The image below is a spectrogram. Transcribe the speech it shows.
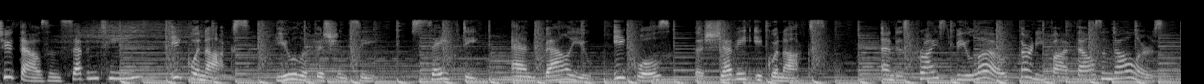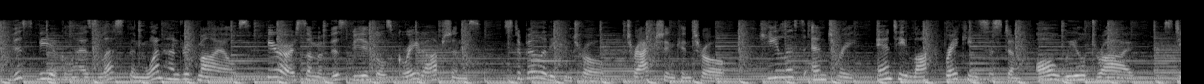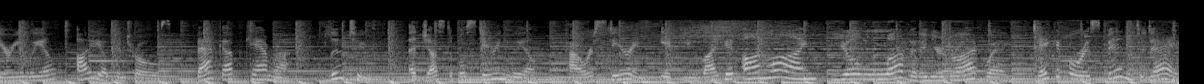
2017 Equinox. Fuel efficiency, safety, and value equals the Chevy Equinox and is priced below $35,000. This vehicle has less than 100 miles. Here are some of this vehicle's great options. Stability control, traction control, keyless entry, anti-lock braking system, all-wheel drive, steering wheel, audio controls, backup camera, Bluetooth, adjustable steering wheel, power steering. If you like it online, you'll love it in your driveway. Take it for a spin today.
